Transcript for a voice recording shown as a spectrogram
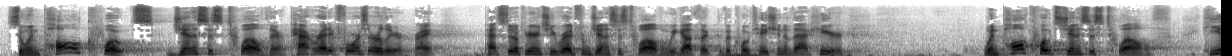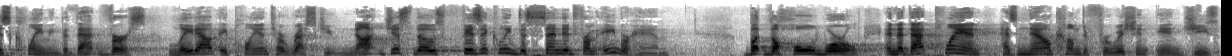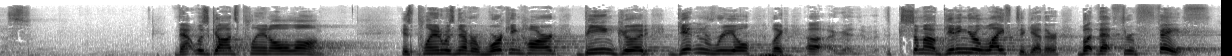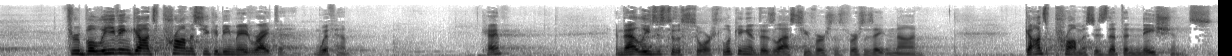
So when Paul quotes Genesis 12 there, Pat read it for us earlier, right? Pat stood up here and she read from Genesis 12, and we got the, the quotation of that here. When Paul quotes Genesis 12, he is claiming that that verse laid out a plan to rescue not just those physically descended from Abraham, but the whole world. And that that plan has now come to fruition in Jesus. That was God's plan all along. His plan was never working hard, being good, getting real, like uh, somehow getting your life together, but that through faith, through believing God's promise, you could be made right to him, with Him. Okay? And that leads us to the source. Looking at those last two verses, verses 8 and 9. God's promise is that the nations,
